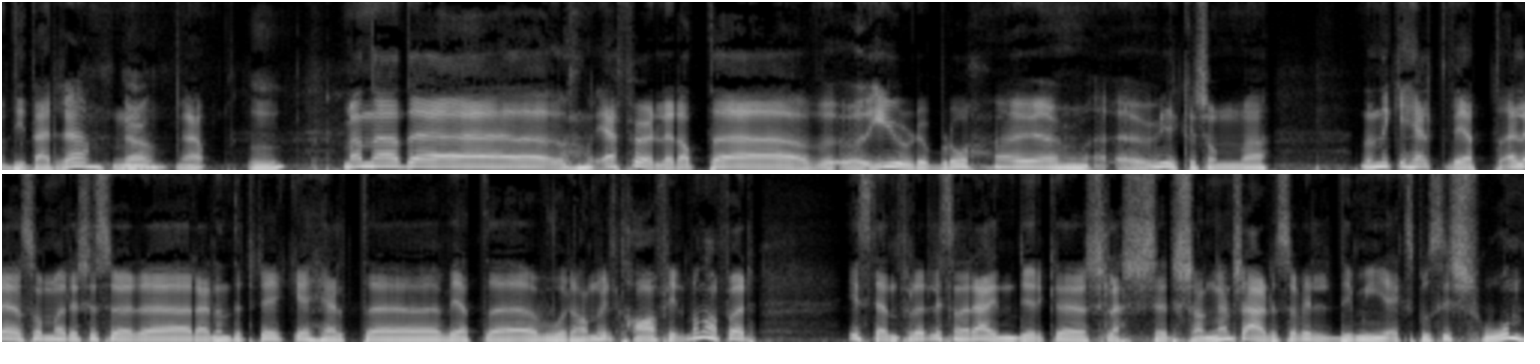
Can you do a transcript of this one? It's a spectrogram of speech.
De derre. Mm, Ja. ja. Mm. Men eh, det Jeg føler at uh, juleblod uh, virker som eh, den ikke helt vet Eller som regissør Reinhardt ikke helt eh, vet eh, hvor han vil ta filmen. Da, for istedenfor å liksom reindyrke slasher-sjangeren, så er det så veldig mye eksposisjon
